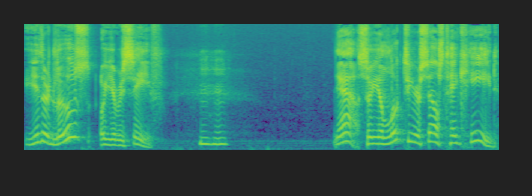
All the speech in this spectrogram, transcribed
you either lose or you receive. Yeah, so you look to yourselves, take heed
